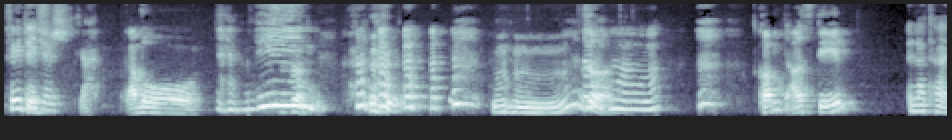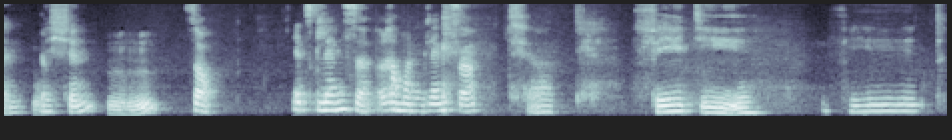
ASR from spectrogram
Fetisch. Fetisch. Ja, bravo. Wien! Mhm. So, Mhm. kommt aus dem. Latein. Ja. Mission. Mhm. So, jetzt glänze, Ramon, glänze. Tja. Feti. Fet.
